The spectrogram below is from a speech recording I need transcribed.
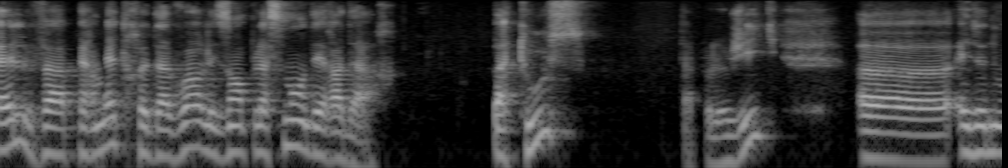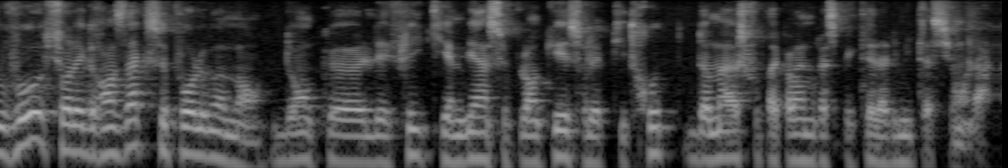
elle va permettre d'avoir les emplacements des radars. Pas tous, c'est un peu logique, euh, et de nouveau, sur les grands axes pour le moment. Donc, euh, les flics qui aiment bien se planquer sur les petites routes, dommage, il faudra quand même respecter la limitation là.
